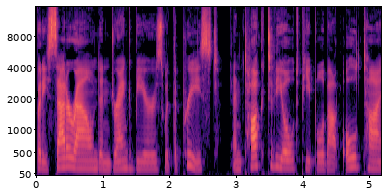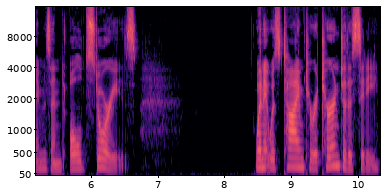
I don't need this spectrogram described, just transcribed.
but he sat around and drank beers with the priest and talked to the old people about old times and old stories. When it was time to return to the city,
